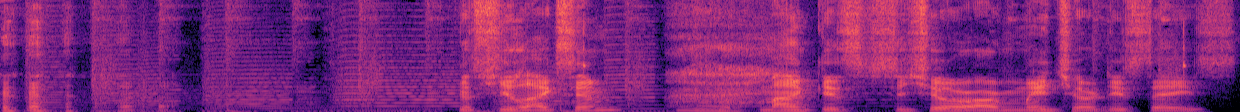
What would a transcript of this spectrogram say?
because she likes him? Man, kids sure are mature these days.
